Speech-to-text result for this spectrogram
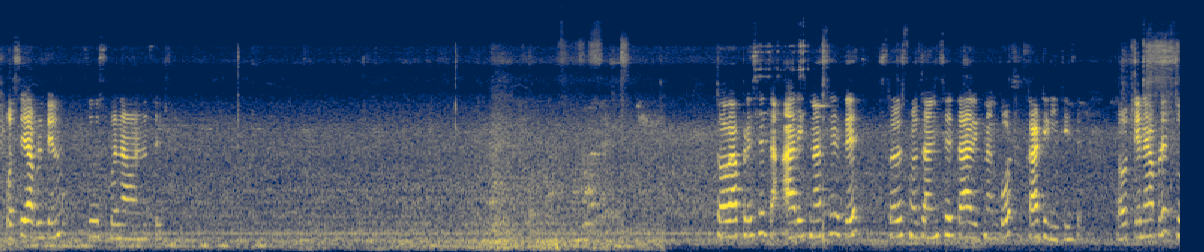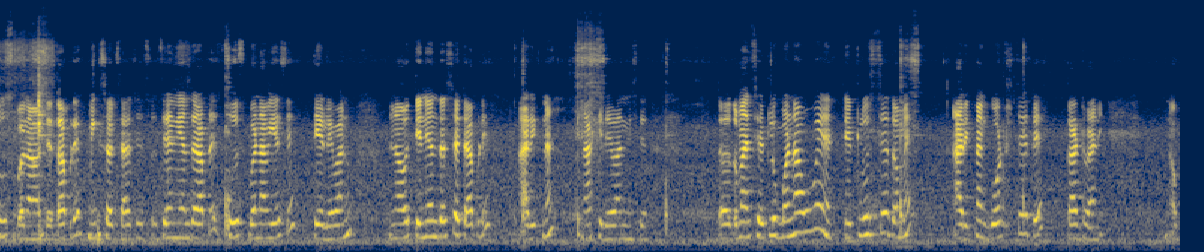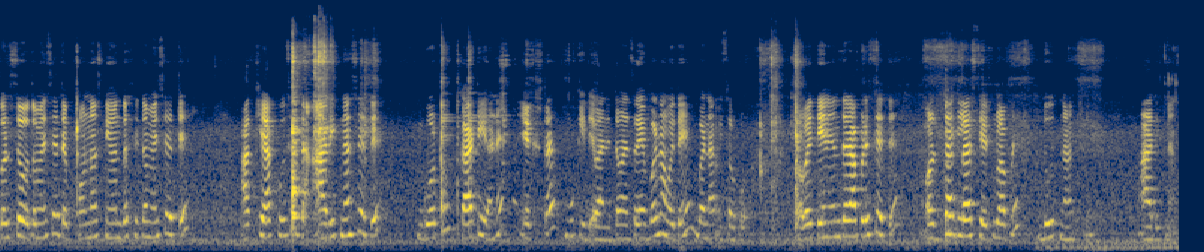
પછી આપણે તેનું જ્યુસ બનાવવાનું છે. તો હવે આપણે છે આ રીતના છે તે સરસ મજાની છે તે આ રીતના ગોળ કાઢી લીધી છે. તો તેને આપણે જ્યુસ બનાવવા છે. તો આપણે મિક્સર સાથે જેની અંદર આપણે જ્યુસ બનાવીએ છીએ તે લેવાનું. અને હવે તેની અંદર છે તે આપણે આ રીતના નાખી દેવાની છે. તો તમારે જેટલું બનાવવું હોય ને તેટલું જ છે તમે આ રીતના ગોઠ છે તે કાઢવાની. જો તમે છે તે ફોનસની અંદરથી તમે છે તે આખી આખું છે તે આ રીતના છે તે ગોઠું કાઢી અને એક્સ્ટ્રા મૂકી દેવાની. તમારે જે બનાવો તે બનાવી શકો. હવે તેની અંદર આપણે છે તે અડધા ગ્લાસ જેટલું આપણે દૂધ નાખીશું. આ રીતના.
